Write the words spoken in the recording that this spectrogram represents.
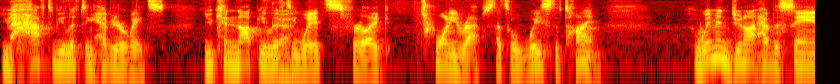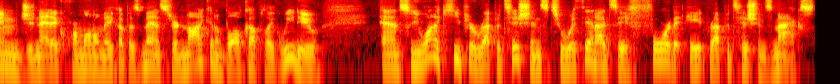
you have to be lifting heavier weights. You cannot be lifting yeah. weights for like 20 reps. That's a waste of time. Women do not have the same genetic hormonal makeup as men, so you're not going to bulk up like we do. And so you want to keep your repetitions to within, I'd say, four to eight repetitions max.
